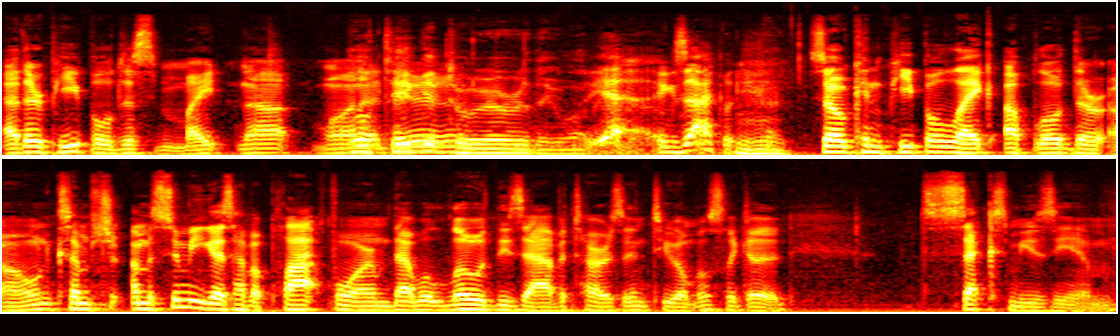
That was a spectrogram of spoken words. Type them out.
other people just might not want to take it to wherever they want. Yeah, exactly. Mm-hmm. So can people like upload their own? Because I'm su- I'm assuming you guys have a platform that will load these avatars into almost like a sex museum.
